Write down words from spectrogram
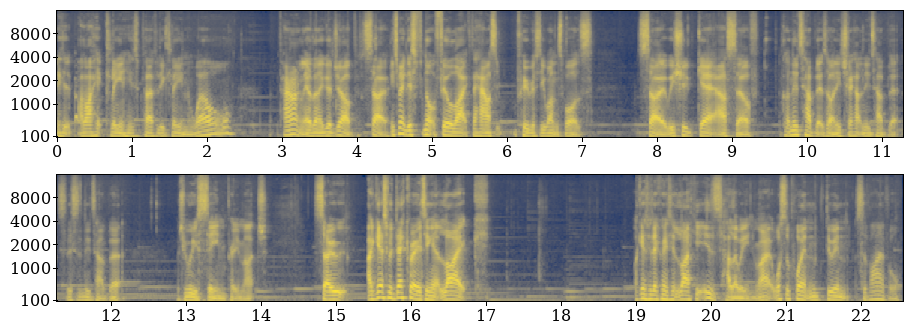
Is It, I like it clean. It's perfectly clean. Well, apparently I've done a good job. So, need to make this not feel like the house it previously once was. So, we should get ourselves... Got a new tablet as well. I need to check out the new tablet. So this is a new tablet, which you've already seen pretty much. So, I guess we're decorating it like... I guess we're decorating it like it is Halloween, right? What's the point in doing survival?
